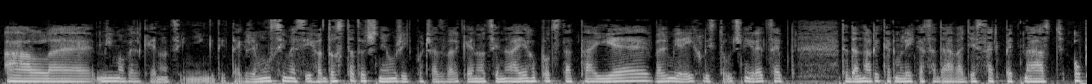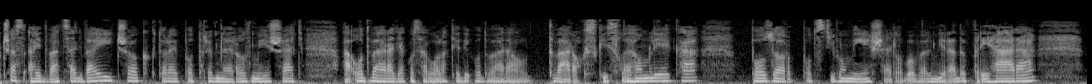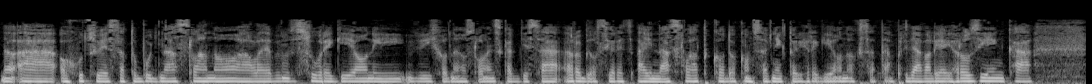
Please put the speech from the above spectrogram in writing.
ale mimo Veľkej noci nikdy. Takže musíme si ho dostatočne užiť počas Veľkej noci. No a jeho podstata je veľmi rýchly, stručný recept. Teda na liter mlieka sa dáva 10-15, občas aj 20 vajíčok, ktoré je potrebné rozmiešať a odvárať, ako sa volá, kedy odváral tvároch z kyslého mlieka pozor poctivo miešať, lebo veľmi rado prihára. No a ochucuje sa to buď na slano, ale sú regióny východného Slovenska, kde sa robil sirec aj na sladko, dokonca v niektorých regiónoch sa tam pridávali aj hrozienka,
